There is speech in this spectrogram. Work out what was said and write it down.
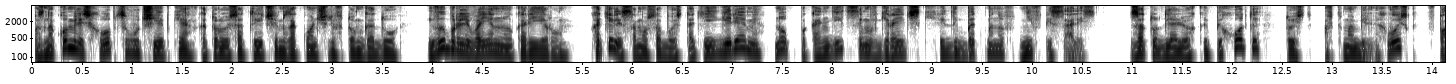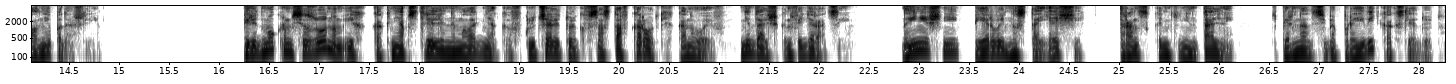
Познакомились хлопцы в учебке, которую с отличием закончили в том году, и выбрали военную карьеру. Хотели, само собой, стать егерями, но по кондициям в героические ряды бэтменов не вписались. Зато для легкой пехоты, то есть автомобильных войск, вполне подошли. Перед мокрым сезоном их, как необстрелянный молодняк, включали только в состав коротких конвоев, не дальше конфедерации. Нынешний, первый, настоящий, трансконтинентальный. Теперь надо себя проявить как следует,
